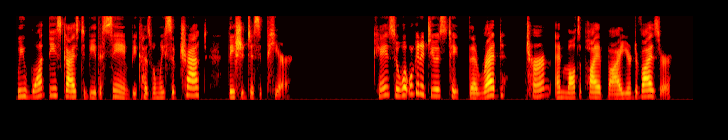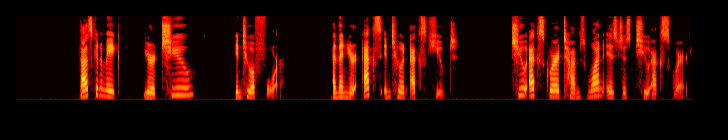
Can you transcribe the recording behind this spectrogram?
We want these guys to be the same because when we subtract, they should disappear. Okay, so what we're going to do is take the red term and multiply it by your divisor. That's going to make your 2 into a 4, and then your x into an x cubed. 2x squared times 1 is just 2x squared.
